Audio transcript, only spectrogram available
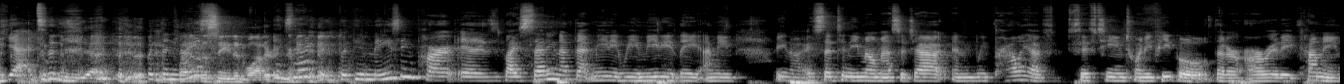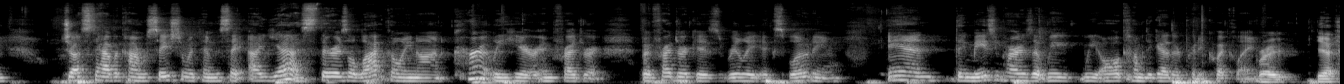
"Yet." but the Plant the nice seed and water. exactly. But the amazing part is by setting up that meeting, we immediately. I mean, you know, I sent an email message out, and we probably have 15, 20 people that are already coming. Just to have a conversation with him to say, uh, yes, there is a lot going on currently here in Frederick, but Frederick is really exploding. And the amazing part is that we we all come together pretty quickly. Right. Yeah.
